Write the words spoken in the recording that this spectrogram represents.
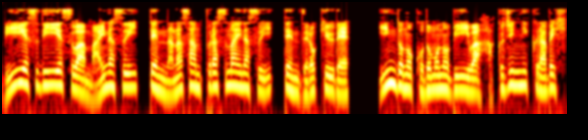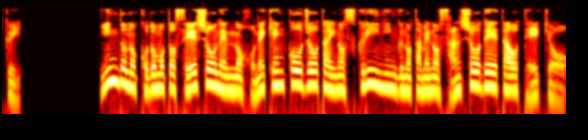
BSDS はマイナス1.73プラスマイナス1.09で、インドの子供の B は白人に比べ低い。インドの子供と青少年の骨健康状態のスクリーニングのための参照データを提供。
